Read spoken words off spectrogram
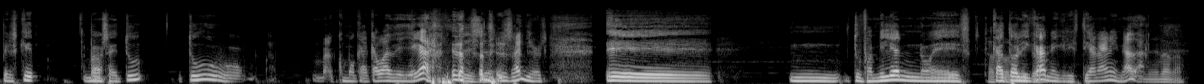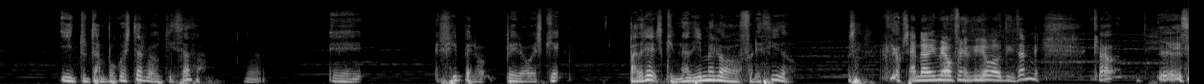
Pero es que, vamos a ver, tú, tú como que acabas de llegar hace dos Sí, o sí. tres años. Eh, mm, tu familia no es Católica. católica, ni cristiana, ni nada. Ni nada. Y tú tampoco estás bautizado. Ya. Eh, sí, pero, pero es que, padre, es que nadie me lo ha ofrecido. o sea, nadie me ha ofrecido bautizarme. Claro, es,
